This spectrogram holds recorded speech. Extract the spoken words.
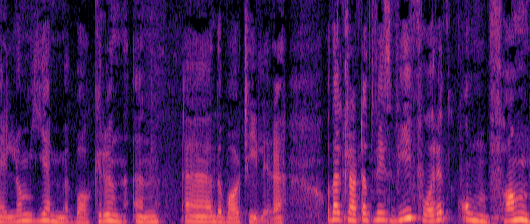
mellom hjemmebakgrunn enn uh, det var tidligere. Og det er klart at Hvis vi får et omfang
